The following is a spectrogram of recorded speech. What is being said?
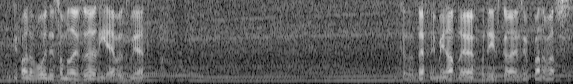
I think if I'd avoided some of those early errors we had, we could have definitely been up there with these guys in front of us.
